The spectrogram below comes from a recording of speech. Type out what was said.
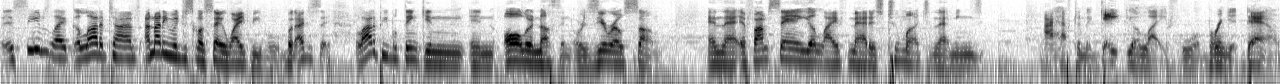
it seems like a lot of times, I'm not even just gonna say white people, but I just say a lot of people think in in all or nothing or zero sum, and that if I'm saying your life matters too much, then that means I have to negate your life or bring it down.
